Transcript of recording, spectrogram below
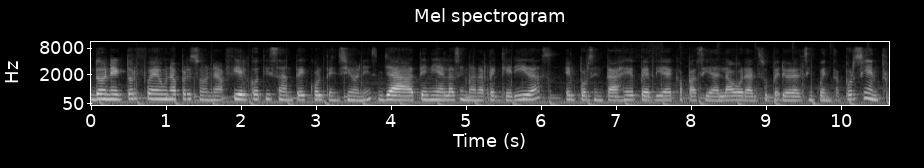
Don Héctor fue una persona fiel cotizante de Colpensiones, ya tenía las semanas requeridas, el porcentaje de pérdida de capacidad laboral superior al 50%.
